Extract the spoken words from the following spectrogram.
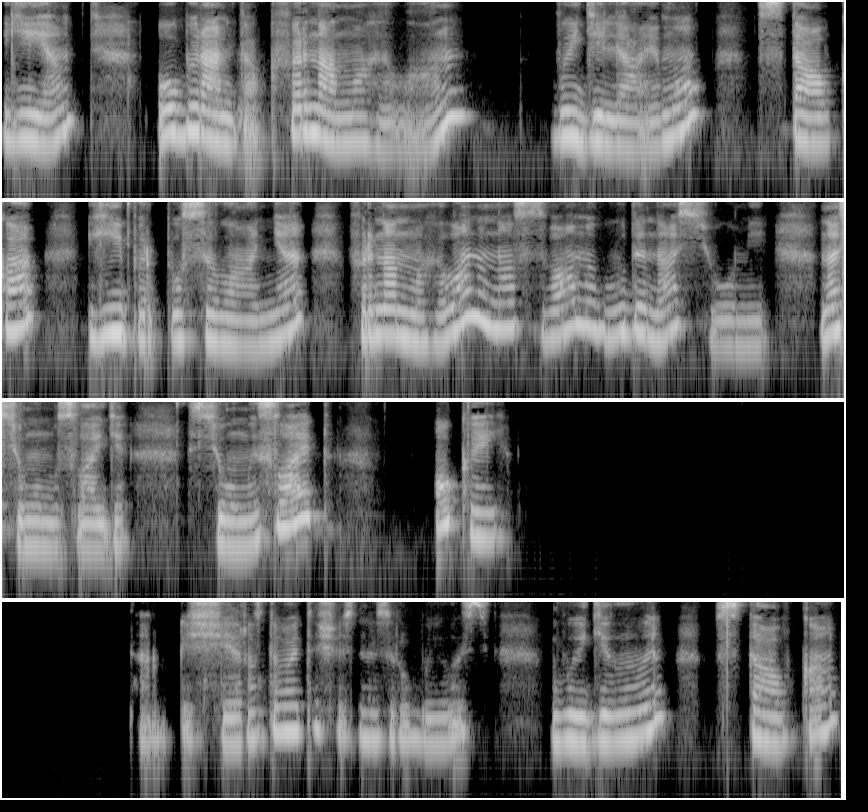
Є. Обираємо так, Фернан Магеллан. Виділяємо. Вставка, гіперпосилання. Фернан Магеллан у нас з вами буде на сьомій, на сьомому слайді. Сьомий слайд. Окей. Так, і ще раз давайте щось не зробилось. Виділили. Вставка,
